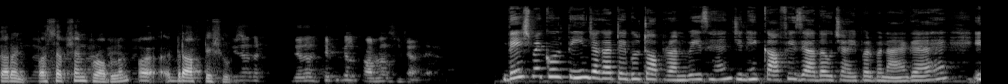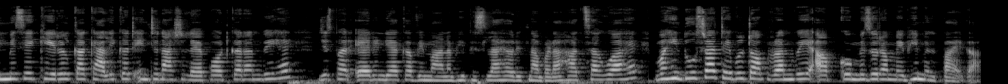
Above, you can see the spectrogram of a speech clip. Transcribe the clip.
करंट परसेप्शन प्रॉब्लम और ड्राफ्ट इश्यूज़ देश में कुल तीन जगह टेबल टॉप रनवेज हैं, जिन्हें काफ़ी ज़्यादा ऊंचाई पर बनाया गया है। इनमें से केरल का कैलिकट इंटरनेशनल एयरपोर्ट का रनवे है, जिस पर एयर इंडिया का विमान अभी फिसला है और इतना बड़ा हादसा हुआ है। वहीं दूसरा टेबल टॉप रनवे आपको मिजोरम में भी मिल पाएगा।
